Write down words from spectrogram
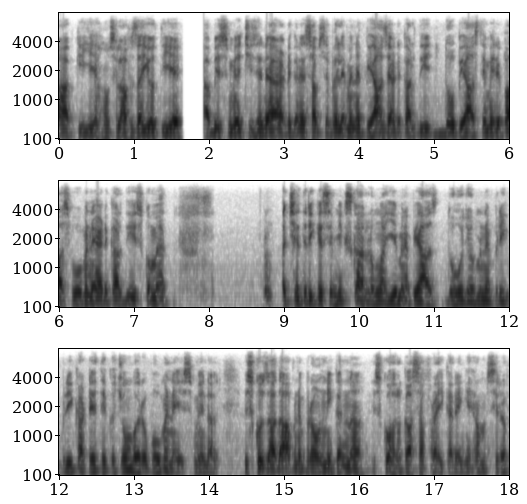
आपकी ये हौसला अफजाई होती है। अब इसमें चीज़ें ऐड करें। सबसे पहले मैंने प्याज ऐड कर दिए। दो प्याज थे मेरे पास, वो मैंने ऐड कर दी इसको मैं अच्छे तरीके से मिक्स कर लूँगा। ये मैंने प्याज, दो जो मैंने ब्रिक ब्रिक काटे थे कचुम्बर वो मैंने इसमें डाले। इसको ज़्यादा आपने ब्राउन नहीं करना, इसको हल्का सा फ्राई करेंगे हम, सिर्फ़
